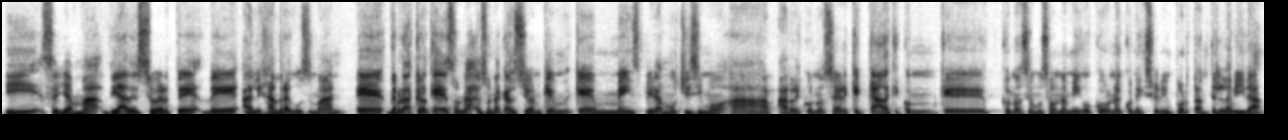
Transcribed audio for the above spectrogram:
y se llama Día de Suerte de Alejandra Guzmán. Eh, de verdad creo que es una, es una canción que, que me inspira muchísimo a, a reconocer que cada que, con, que conocemos a un amigo con una conexión importante en la vida,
